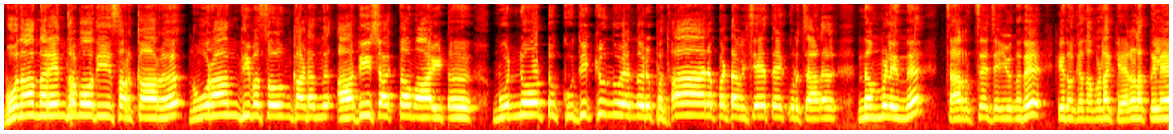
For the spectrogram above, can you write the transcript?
മൂന്നാം നരേന്ദ്രമോദി സർക്കാർ നൂറാം ദിവസവും കടന്ന് അതിശക്തമായിട്ട് മുന്നോട്ട് കുതിക്കുന്നു എന്നൊരു പ്രധാനപ്പെട്ട വിഷയത്തെക്കുറിച്ചാണ് നമ്മൾ ഇന്ന് ചർച്ച ചെയ്യുന്നത്. ഇതൊക്കെ നമ്മുടെ കേരളത്തിലെ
